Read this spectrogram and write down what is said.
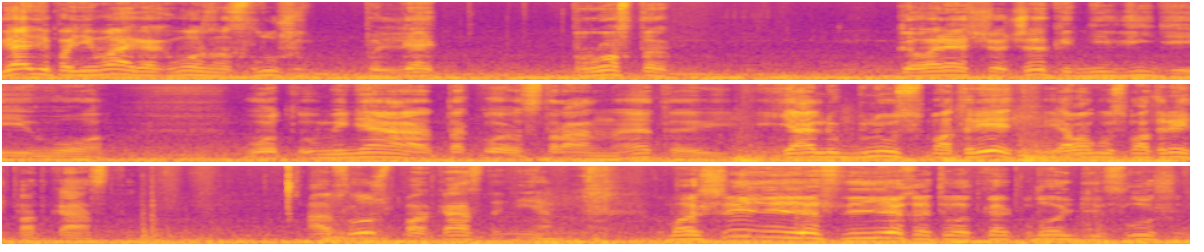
Я не понимаю, как можно слушать, блядь, просто говорящего человека, не видя его. Вот у меня такое странное. Это, я люблю смотреть, я могу смотреть подкасты. А слушать подкасты нет. В машине, если ехать, вот как многие слушают,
